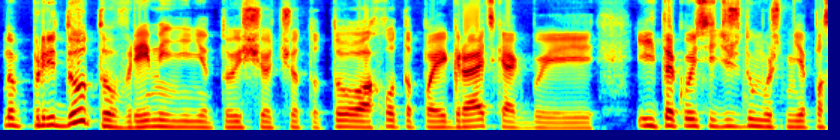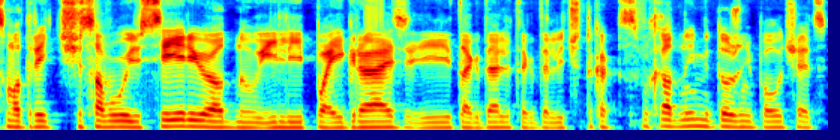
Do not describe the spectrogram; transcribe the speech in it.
ну, приду, то времени нет, то еще что-то, то охота поиграть, как бы, и, и такой сидишь, думаешь, мне посмотреть часовую серию одну или поиграть и так далее, так далее. Что-то как-то с выходными тоже не получается.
